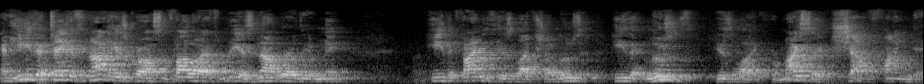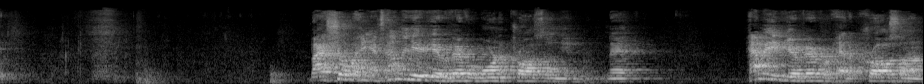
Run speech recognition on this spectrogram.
And he that taketh not his cross and follow after me is not worthy of me. He that findeth his life shall lose it. He that loseth his life for my sake shall find it. By show of hands, how many of you have ever worn a cross on your neck? How many of you have ever had a cross on,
